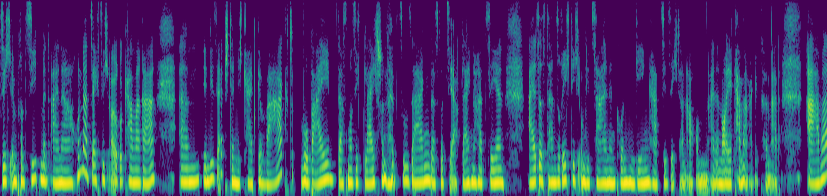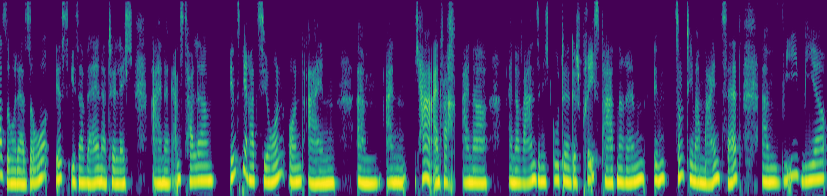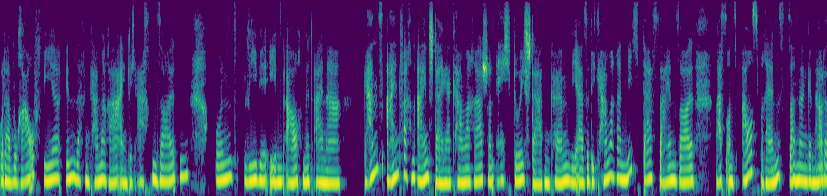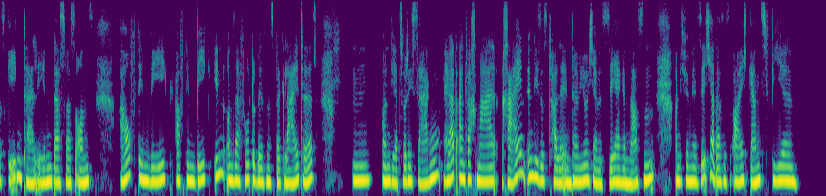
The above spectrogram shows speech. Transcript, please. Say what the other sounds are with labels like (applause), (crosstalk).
sich im Prinzip mit einer 160 Euro Kamera ähm, in die Selbstständigkeit gewagt. Wobei, das muss ich gleich schon (laughs) dazu sagen, das wird sie auch gleich noch erzählen, als es dann so richtig um die zahlenden Kunden ging, hat sie sich dann auch um eine neue Kamera gekümmert. Aber so oder so ist Isabel natürlich eine ganz tolle Inspiration und ein, ähm, ein, ja, einfach eine, eine wahnsinnig gute Gesprächspartnerin im, zum Thema Mindset, ähm, wie wir oder worauf wir in Sachen Kamera eigentlich achten sollten und wie wir eben auch mit einer ganz einfachen Einsteigerkamera schon echt durchstarten können, wie also die Kamera nicht das sein soll, was uns ausbremst, sondern genau das Gegenteil eben, das, was uns auf den Weg, auf dem Weg in unser Fotobusiness begleitet. Mm, und jetzt würde ich sagen, hört einfach mal rein in dieses tolle Interview. Ich habe es sehr genossen und ich bin mir sicher, dass es euch ganz viel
